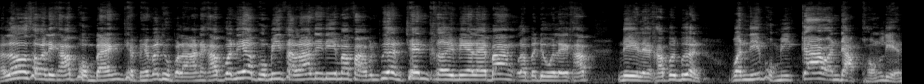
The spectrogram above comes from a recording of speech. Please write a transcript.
ฮัลโหล สวัสดีครับ ผมแบงค์เข็มเพชรวัตถุโบราณนะครับ วันนี้ผมมีสาระดีๆ มาฝากเพื่อนๆ เช่นเคยมีอะไรบ้าง เราไปดูเลยครับ นี่เลยครับเพื่อนๆ วันนี้ผมมี 9 อันดับของเหรียญ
